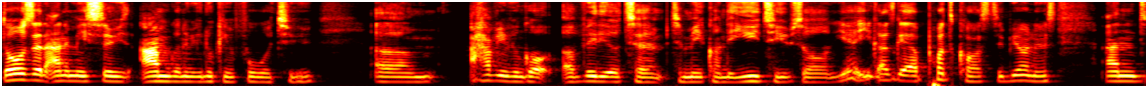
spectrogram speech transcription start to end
those are the anime series I'm gonna be looking forward to. Um, I haven't even got a video to to make on the YouTube, so yeah, you guys get a podcast to be honest. And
